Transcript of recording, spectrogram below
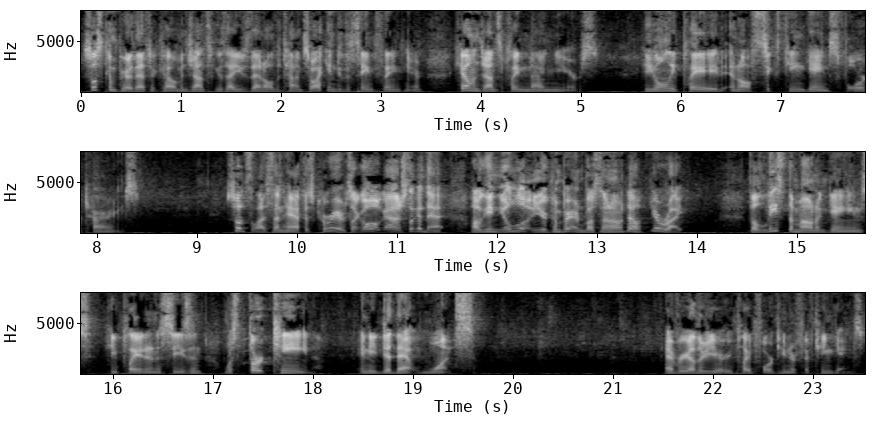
So let's compare that to Calvin Johnson because I use that all the time. So I can do the same thing here. Calvin Johnson played nine years. He only played in all 16 games four times. So it's less than half his career. It's like, oh gosh, look at that. How can you look? You're comparing Bustin Odell. You're right. The least amount of games he played in a season was 13, and he did that once. Every other year, he played 14 or 15 games.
